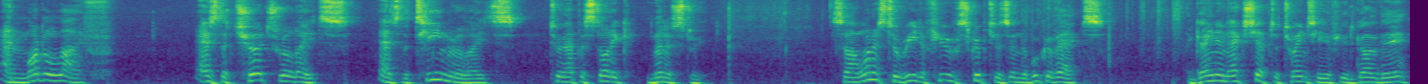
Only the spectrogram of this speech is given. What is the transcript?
and model life as the church relates, as the team relates to apostolic ministry. So I want us to read a few scriptures in the book of Acts. Again in Acts chapter 20, if you'd go there.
